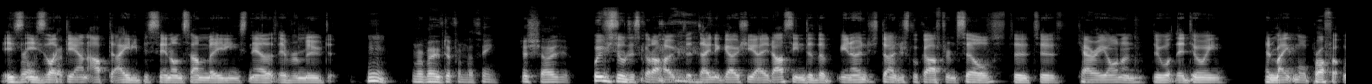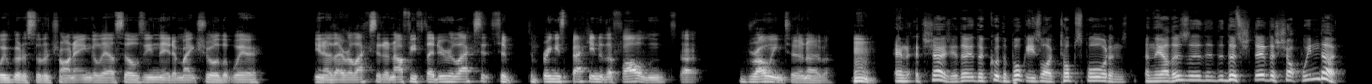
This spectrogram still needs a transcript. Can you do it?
Queensland. Is Right, is like gotcha. down up to eighty percent on some meetings now that they've removed it. Hmm. Removed it from the thing. Just shows you. We've still just got to hope that they negotiate us into the you know just don't just look after themselves to to carry on and do what they're doing and make more profit. We've got to sort of try and angle ourselves in there to make sure that we're you know they relax it enough if they do relax it to to bring us back into the fold and start growing turnover. Hmm. And it shows you the the, the bookies like Top Sport and, and the others. They're, they're, they're the shop window.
